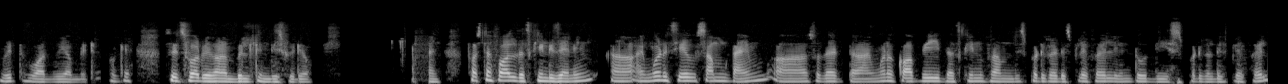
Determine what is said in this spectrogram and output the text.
with what we updated. Okay? So it's what we're going to build in this video First of all, the screen designing. Uh, I'm going to save some time uh, so that uh, I'm going to copy the screen from this particular display file into this particular display file.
